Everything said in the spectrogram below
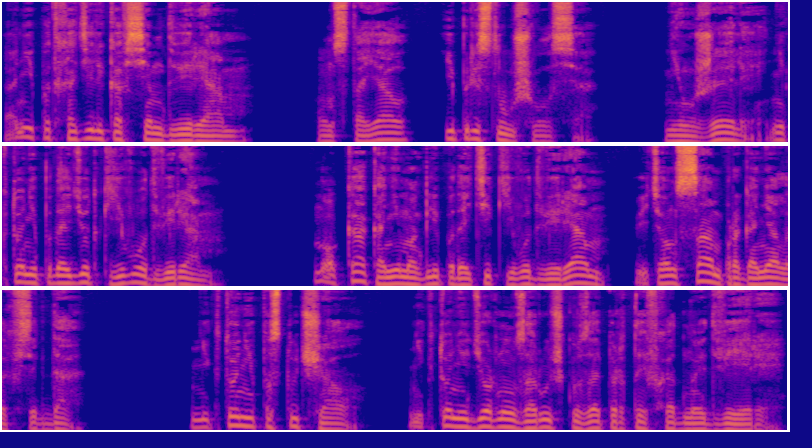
Они подходили ко всем дверям. Он стоял и прислушивался. Неужели никто не подойдет к его дверям? Но как они могли подойти к его дверям, ведь он сам прогонял их всегда? Никто не постучал, никто не дернул за ручку запертой входной двери.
